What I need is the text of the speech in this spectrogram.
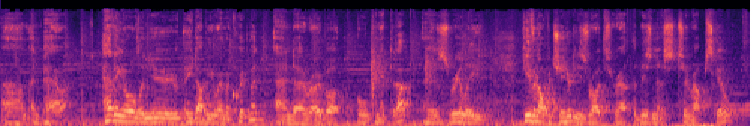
um, and power. Having all the new EWM equipment and a robot all connected up has really given opportunities right throughout the business to upskill.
